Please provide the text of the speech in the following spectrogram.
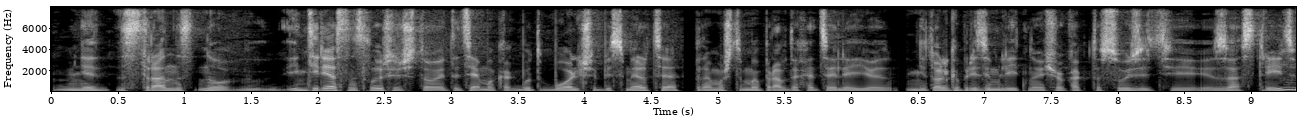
Мне странно, ну, интересно слышать, что эта тема как будто больше бессмертия, потому что мы, правда, хотели ее не только приземлить, но еще как-то сузить и заострить.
